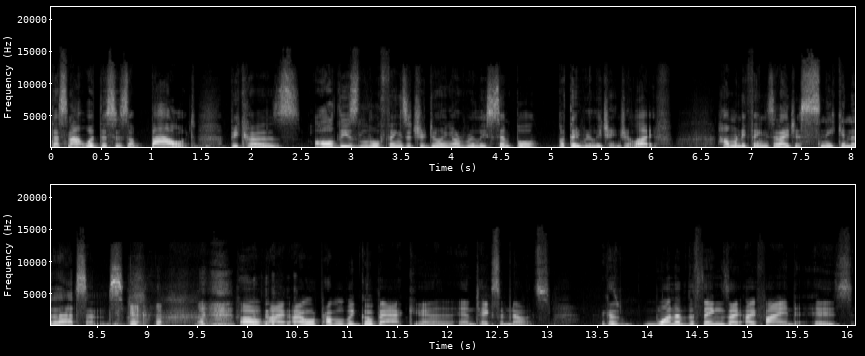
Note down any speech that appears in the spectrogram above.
That's not what this is about, because all these little things that you're doing are really simple, but they really change your life. How many things did I just sneak into that sentence? Oh, I, I will probably go back and, and take some notes. Because one of the things I, I find is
